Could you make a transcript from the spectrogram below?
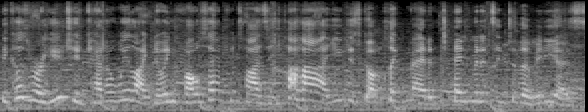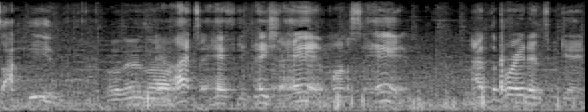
because we're a YouTube channel, we like doing false advertising. Haha, you just got clickbaited 10 minutes into the video, suck in. Well, there's Now that's a hefty piece of ham, honest ham. Add the bread and spaghetti.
